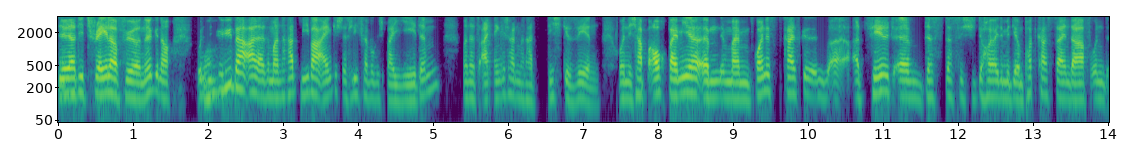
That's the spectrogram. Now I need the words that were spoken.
Ja, die Trailer für, ne, genau. Und Ja. überall, also man hat Viva eigentlich, das lief ja wirklich bei jedem, man hat es eingeschaltet, man hat dich gesehen. Und ich habe auch bei mir ähm, in meinem Freundeskreis äh, erzählt, ähm, dass, dass ich heute mit dir im Podcast sein darf und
